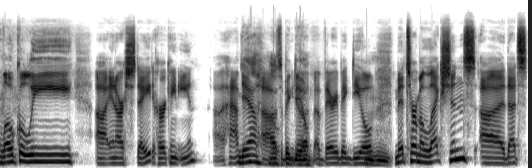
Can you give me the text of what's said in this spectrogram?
locally uh, in our state, Hurricane Ian uh, happened. Yeah, Uh, that was a big you know, deal. a very big deal. Mhm. Midterm elections. Uh, that's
